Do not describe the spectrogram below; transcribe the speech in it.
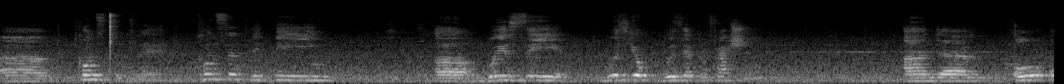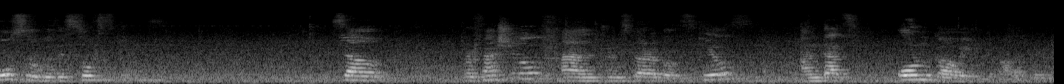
uh, constantly, constantly being uh, with the with your with their profession and um, also with the soft skills. So professional and transferable skills, and that's ongoing development.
